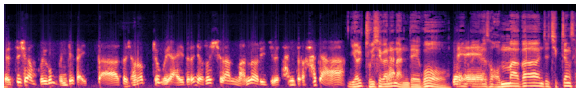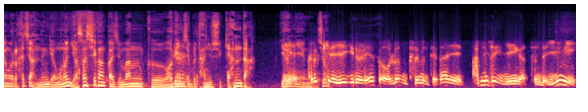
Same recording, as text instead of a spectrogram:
12시간 보육은 문제가 있다. 그 전업주부의 아이들은 6시간만 어린이집에 다니도록 하자. 12시간은 안 되고 네. 들어서 엄마가 이제 직장 생활을 하지 않는 경우는 6시간까지만 그 어린이집을 다닐 수 있게 한다. 이런 네. 그렇게 얘기를 해서 언론 들으면 대단히 합리적인 얘기 같은데 이미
